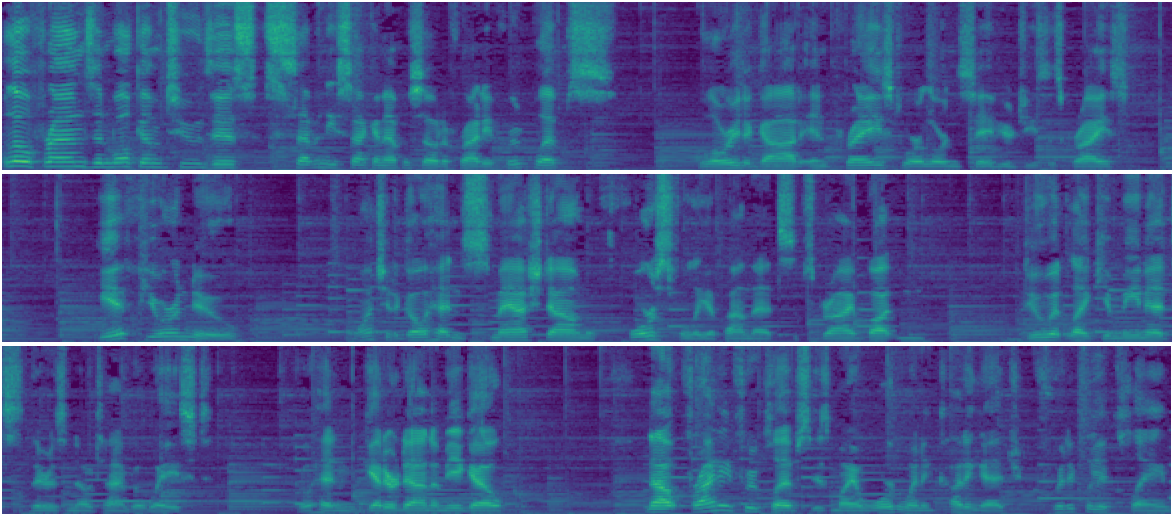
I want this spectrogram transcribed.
Hello, friends, and welcome to this 72nd episode of Friday Fruit Clips. Glory to God and praise to our Lord and Savior Jesus Christ. If you're new, I want you to go ahead and smash down forcefully upon that subscribe button. Do it like you mean it. There's no time to waste. Go ahead and get her down, amigo. Now, Friday Fruit Clips is my award winning, cutting edge, critically acclaimed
